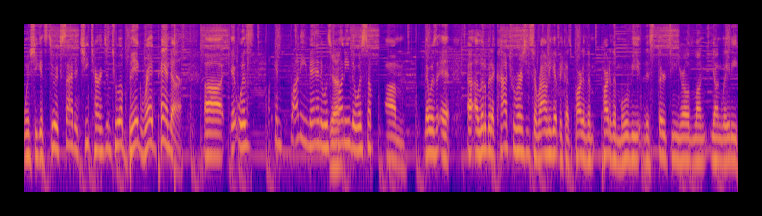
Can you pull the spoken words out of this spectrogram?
when she gets too excited, she turns into a big red panda. Uh, it was fucking funny, man. It was Yeah. funny. There was some, um, there was a, a little bit of controversy surrounding it because part of the part of the movie, this 13 year old young lady,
